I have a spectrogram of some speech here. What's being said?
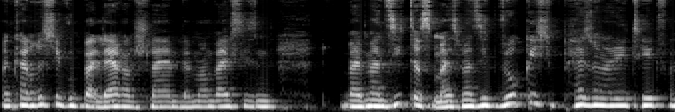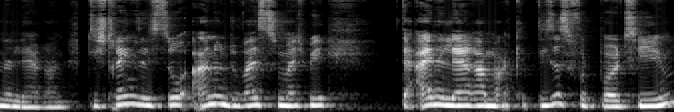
Man kann richtig gut bei Lehrern schleimen, wenn man weiß, die sind weil man sieht das meist, man sieht wirklich die Personalität von den Lehrern. Die strengen sich so an und du weißt zum Beispiel, der eine Lehrer mag dieses Footballteam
